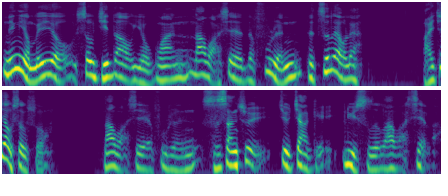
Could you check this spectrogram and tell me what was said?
您有没有收集到有关拉瓦谢的夫人的资料呢？”白教授说：“拉瓦谢夫人十三岁就嫁给律师拉瓦谢了。”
